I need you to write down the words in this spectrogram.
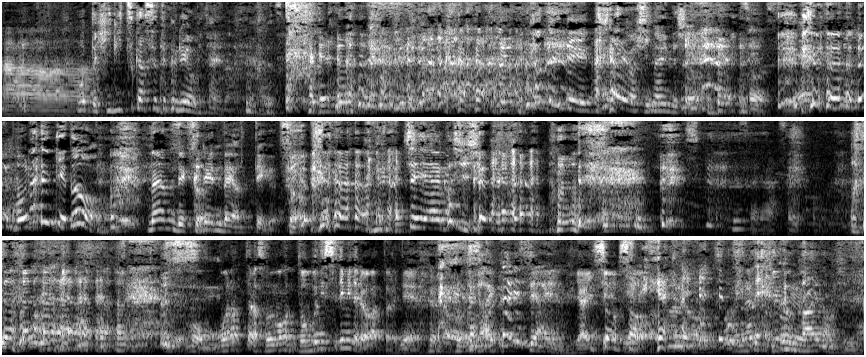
あもっとひりつかせてくれよみたいな。かといって辞退はしないんでしょ。あそうですね。もらうけどなんでくれんだよっていう。そう。めっちゃややこしいでし。ょそれはそうかももうもらったらそのままドブにすりみたいなのがあったらね。焼いたりすりゃいいの焼いて。そうそう。あのそうすると気分変わるかもしれない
